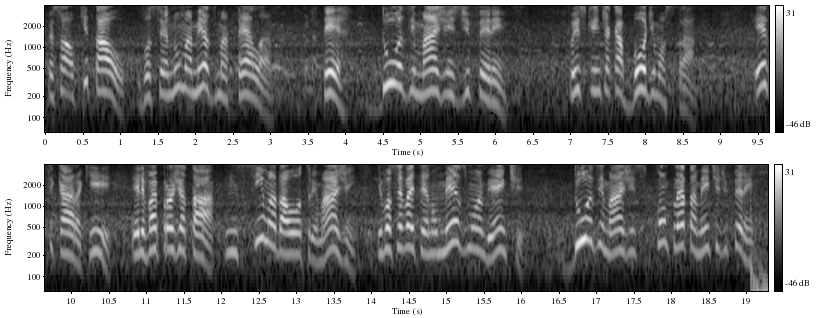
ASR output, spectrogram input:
Pessoal, que tal você numa mesma tela ter duas imagens diferentes? Foi isso que a gente acabou de mostrar. Esse cara aqui, ele vai projetar em cima da outra imagem e você vai ter no mesmo ambiente duas imagens completamente diferentes.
